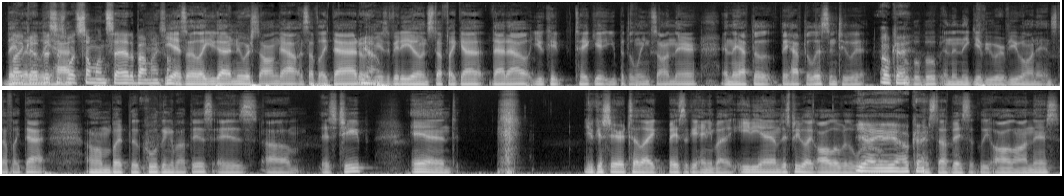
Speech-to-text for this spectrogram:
They like uh, this is what someone said about my song. Yeah, so like you got a newer song out and stuff like that, or Yeah. a music video and stuff like that. That out, you could take it, you put the links on there, and they have to they have to listen to it. Okay. Boop boop boop, and then they give you a review on it and stuff like that. Um, but the cool thing about this is um, it's cheap, and you can share it to like basically anybody. EDM, there's people like all over the world. Yeah, yeah, yeah. Okay. And stuff basically all on this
